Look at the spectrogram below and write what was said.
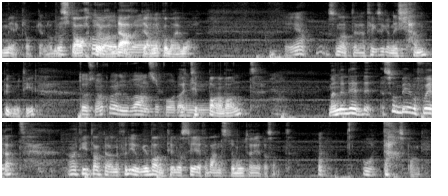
med klokken, og Da starter jo han der til han eh, kommer i mål. ja. Sånn at han fikk sikkert en kjempegod tid. Da snakker vel verdensrekorden jeg tipper han vant. Men det, det, sånn blir det forvirret. Han er tidtakerne fordi de er vant til å se fra venstre mot høyre. Sant? Og der sprang de.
